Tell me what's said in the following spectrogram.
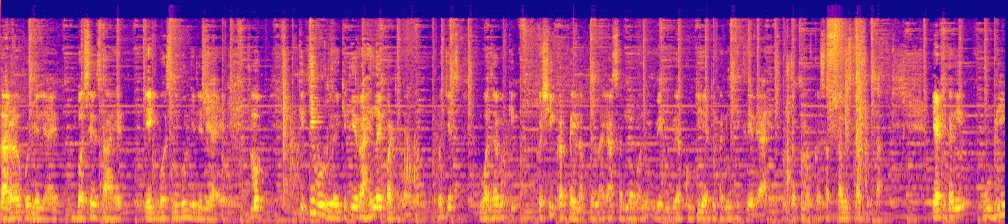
नारळ पडलेले आहेत. बसेस आहेत. एक बस निघून गेलेली आहे. मग किती उरलंय किती राहिलंय पाठीमागं? म्हणजेच वजाबाकी कशी करता येईल आपल्याला या संदर्भाने वेगवेगळ्या कृती या ठिकाणी घेतलेल्या आहेत. पृष्ठ क्रमांक सत्तावीसला सुद्धा. या ठिकाणी उभी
